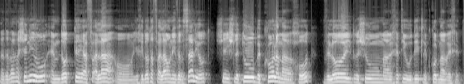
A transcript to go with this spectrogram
והדבר השני הוא עמדות אה, הפעלה או יחידות הפעלה אוניברסליות שישלטו בכל המערכות ולא ידרשו מערכת ייעודית לכל מערכת.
